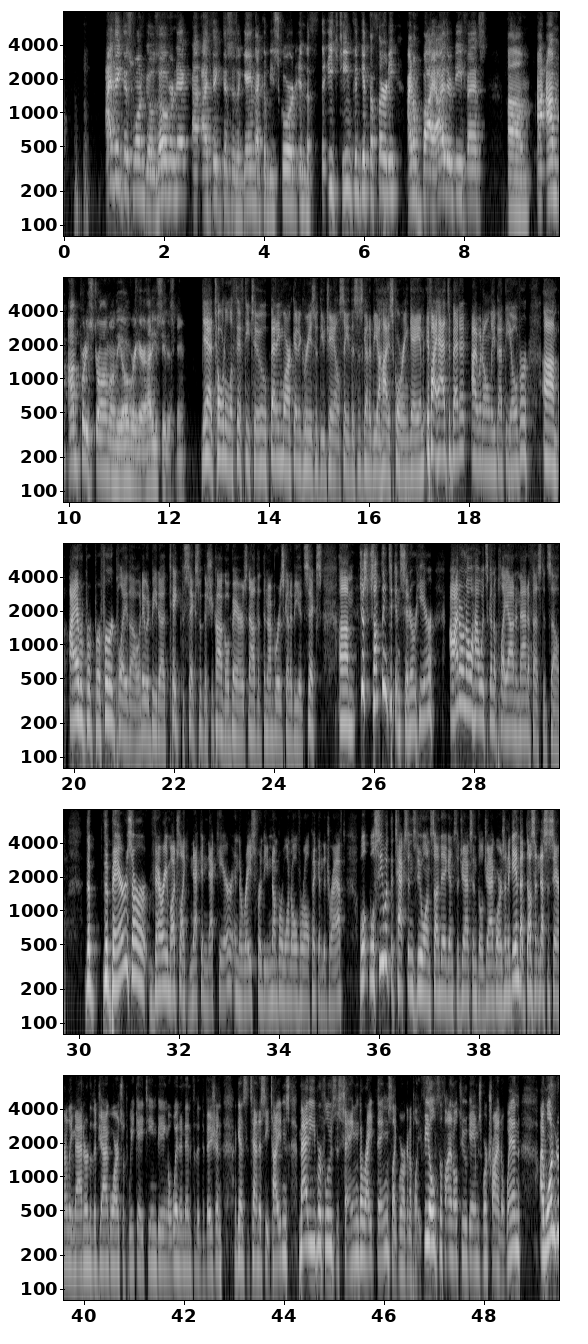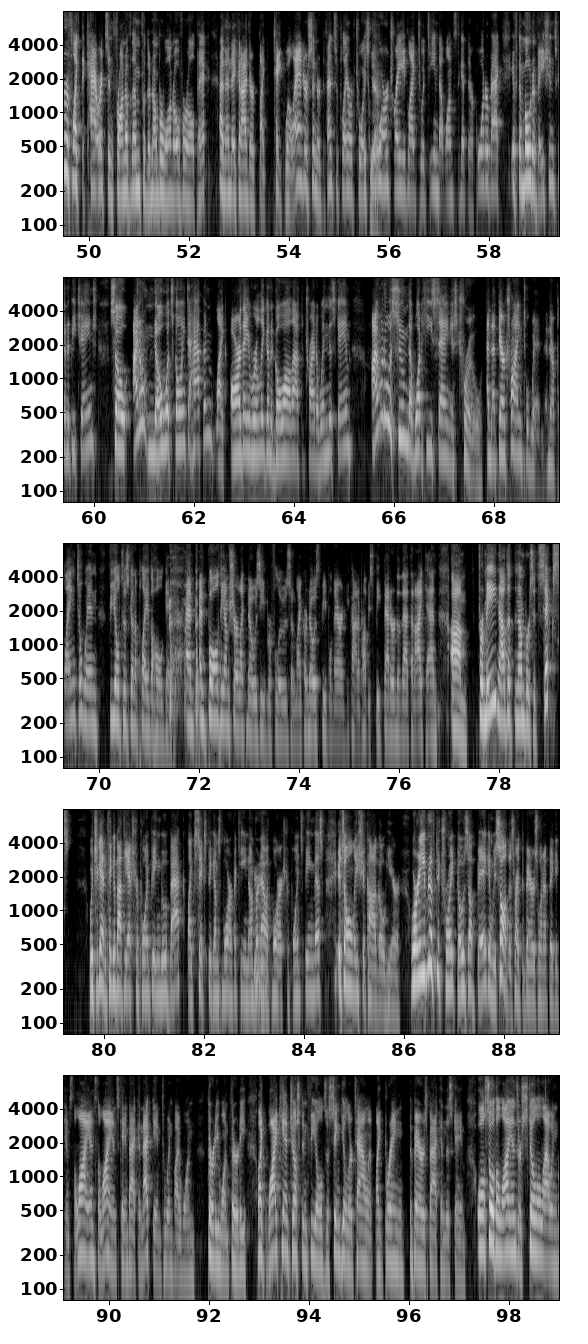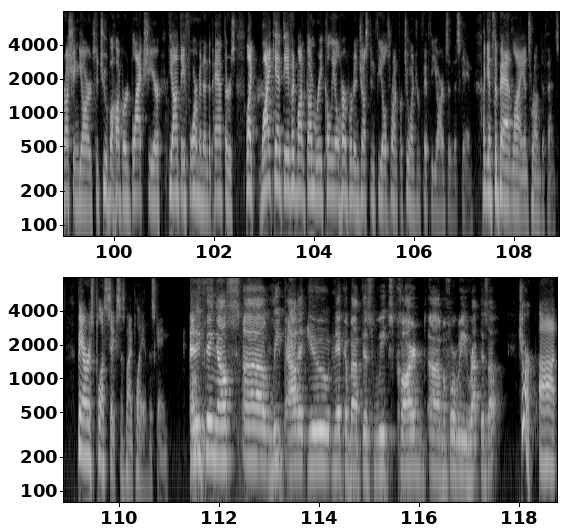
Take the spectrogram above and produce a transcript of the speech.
I think this one goes over, Nick. I, I, think this is a game that could be scored in the each team could get the 30. I don't buy either defense. Um, I, I'm I'm pretty strong on the over here. How do you see this game? Yeah, total of 52. Betting market agrees with you, JLC. This is going to be a high scoring game. If I had to bet it, I would only bet the over. Um, I have a preferred play, though, and it would be to take the six with the Chicago Bears now that the number is going to be at six. Um, just something to consider here. I don't know how it's going to play out and manifest itself the the Bears are very much like neck and neck here in the race for the number one overall pick in the draft. We'll we'll see what the Texans do on Sunday against the Jacksonville Jaguars in a game that doesn't necessarily matter to the Jaguars with Week 18 being a win and in for the division against the Tennessee Titans. Matt Eberflus is saying the right things, like we're going to play Fields the final two games, we're trying to win. I wonder if like the carrots in front of them for the number one overall pick, and then they can either like take Will Anderson or defensive player of choice, yeah. or trade like to a team that wants to get their quarterback. If the motivation is going to be changed so I don't know what's going to happen. Like, are they really going to go all out to try to win this game? I'm going to assume that what he's saying is true and that they're trying to win and they're playing to win. Fields is going to play the whole game. And and Baldy, I'm sure, like knows Eberflus and like or knows people there and can kind of probably speak better to that than I can. Um, for me, now that the number's at six, which again, think about the extra point being moved back. Like six becomes more of a key number now mm-hmm. with more extra points being missed. It's only Chicago here. Where even if Detroit goes up big, and we saw this, right? The Bears went up big against the Lions. The Lions came back in that game to win by one 31 30. Like, why can't Justin Fields, a singular talent, like bring the Bears back in this game? Also, the Lions are still allowing rushing yards to Chuba Hubbard, Blackshear, D'Onta Foreman, and the Panthers. Like, why can't David Montgomery, Khalil Herbert, and Justin Fields run for 250 yards in this game against the bad Lions run defense? Bears plus six is my play in this game. Anything else uh, leap out at you, Nick, about this week's card uh, before we wrap this up? Sure. Uh,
